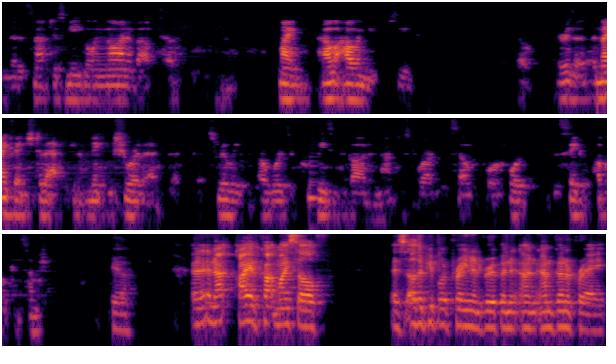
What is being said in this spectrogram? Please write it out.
and that it's not just me going on about uh, my how how I'm perceived. So there is a, a knife edge to that, you know, making sure that, that it's really our words are pleasing to God and not just to our self or for the sake of public consumption. Yeah. And, and I, I have caught myself as other people are praying in a group and I'm, I'm going to pray.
